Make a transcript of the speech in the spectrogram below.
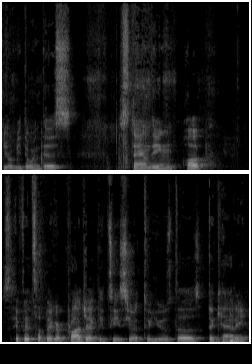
you'll be doing this standing up. If it's a bigger project it's easier to use the the caddy.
